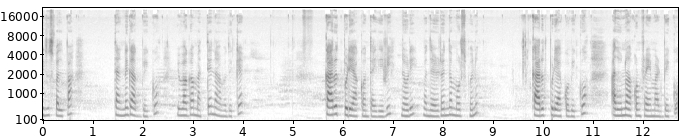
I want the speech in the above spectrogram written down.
ಇದು ಸ್ವಲ್ಪ ತಣ್ಣಗಾಗಬೇಕು. ಇವಾಗ ಮತ್ತೆ ನಾವು ಅದಕ್ಕೆ ಖಾರದ ಪುಡಿ ಹಾಕ್ಕೊತಾ ಇದ್ದೀವಿ. ನೋಡಿ ಒಂದು ಎರಡರಿಂದ ಮೂರು ಸ್ಪೂನು ಖಾರದ ಪುಡಿ ಹಾಕ್ಕೋಬೇಕು ಅದನ್ನು ಹಾಕ್ಕೊಂಡು ಫ್ರೈ ಮಾಡಬೇಕು.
